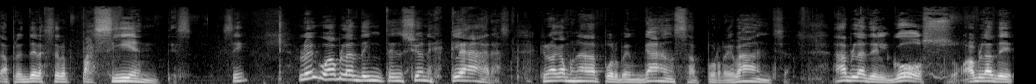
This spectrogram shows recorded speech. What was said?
aprender a ser pacientes. ¿sí? Luego habla de intenciones claras, que no hagamos nada por venganza, por revancha. Habla del gozo, habla de,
